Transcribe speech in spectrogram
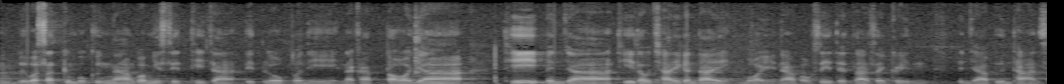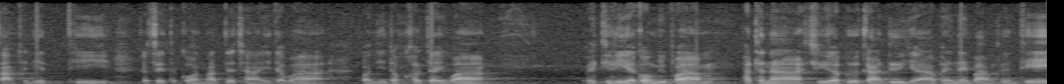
ำหรือว่าสัตว์ครึ่งบกครึ่งน้ำก็มีสิทธิ์ที่จะติดโรคตัวนี้นะครับ ต่อยาที่เป็นยาที่เราใช้กันได้บ่อยนะครับออกซิเทตาไซคลินเป็นยาพื้นฐาน 3 ชนิดที่เกษตรกรมักจะใช้ แต่ว่าตอนนี้ต้องเข้าใจว่าแบคทีเรียก็มีความ พัฒนาเชื้อเพื่อการดื้อยา เพราะในบางพื้นที่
